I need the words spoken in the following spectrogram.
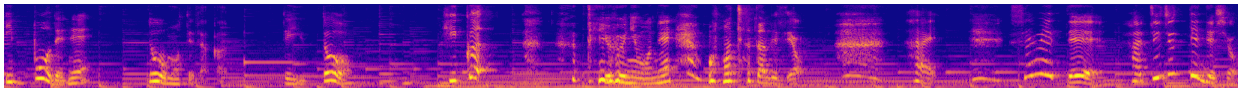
一方でねどう思ってたかっていうと引く っていうふうにもね思っちゃったんですよ。はい。せめて80点でしょ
